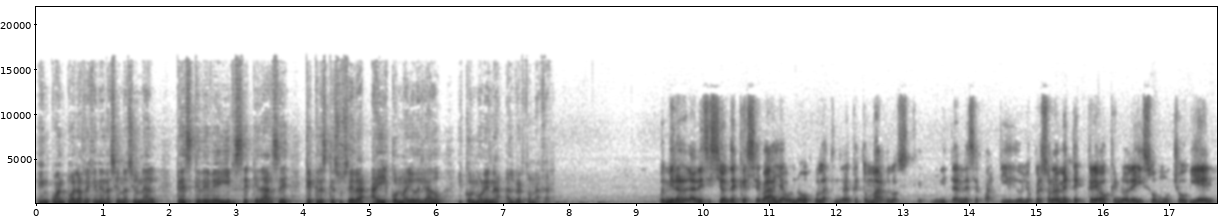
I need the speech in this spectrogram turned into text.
en cuanto a la regeneración nacional? ¿Crees que debe irse, quedarse? ¿Qué crees que suceda ahí con Mario Delgado y con Morena Alberto Nájar? Pues mira, la decisión de que se vaya o no, pues la tendrán que tomar los que militan en ese partido. Yo personalmente creo que no le hizo mucho bien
